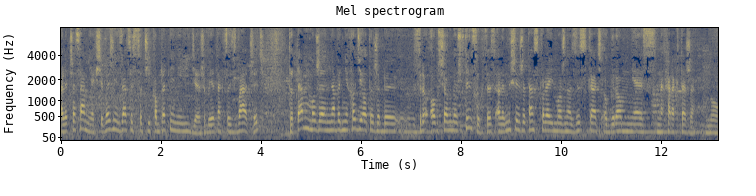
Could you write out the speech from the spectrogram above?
ale czasami jak się weźmie za coś, co ci kompletnie nie idzie, żeby jednak coś zwalczyć, to tam może nawet nie chodzi o to, żeby osiągnąć w tym sukces, ale myślę, że tam z kolei można zyskać ogromnie na charakterze. No.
